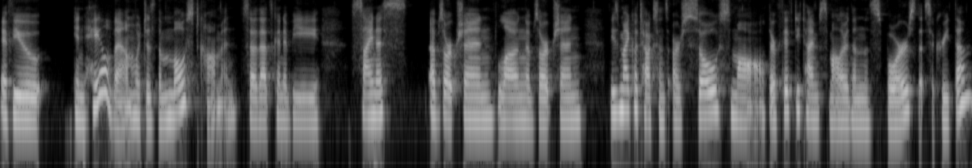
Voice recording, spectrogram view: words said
If you inhale them, which is the most common, so that's going to be sinus absorption, lung absorption. These mycotoxins are so small; they're 50 times smaller than the spores that secrete them,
